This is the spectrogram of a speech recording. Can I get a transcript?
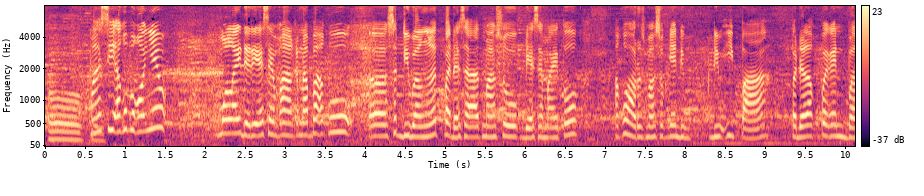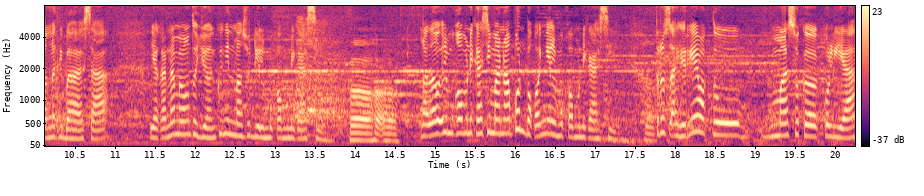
Oke. masih aku pokoknya mulai dari SMA kenapa aku eh, sedih banget pada saat masuk di SMA itu aku harus masuknya di, di IPA padahal aku pengen banget di bahasa ya karena memang tujuanku ingin masuk di ilmu komunikasi nggak tahu ilmu komunikasi mana pun pokoknya ilmu komunikasi terus akhirnya waktu masuk ke kuliah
